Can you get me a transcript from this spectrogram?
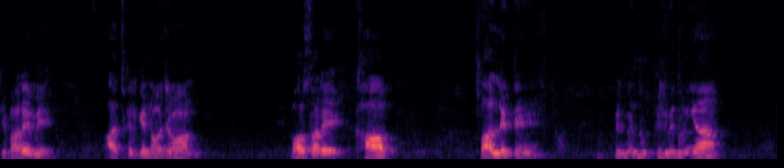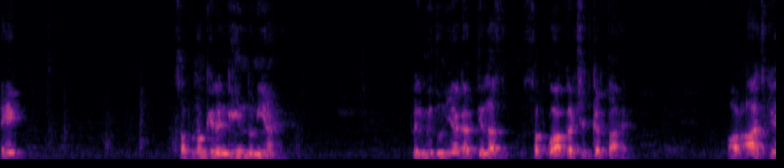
के बारे में आजकल के नौजवान बहुत सारे ख्वाब पाल लेते हैं। फिल्मी फिल्मी दुनिया एक सपनों की रंगीन दुनिया है। फिल्मी दुनिया का तिलस सबको आकर्षित करता है। और आज के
